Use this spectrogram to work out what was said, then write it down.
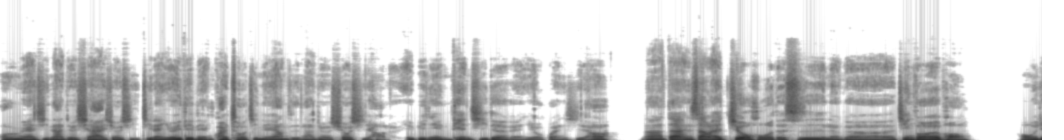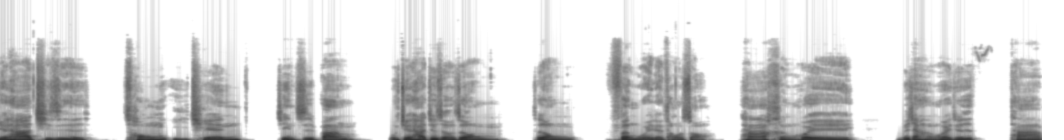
我们没关系，那就下来休息。既然有一点点快抽筋的样子，那就休息好了。因为毕竟天气热可能也有关系。然后，那当然上来救火的是那个井口和鹏。我觉得他其实从以前进职棒，我觉得他就是有这种这种氛围的投手。他很会，不讲很会，就是他，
